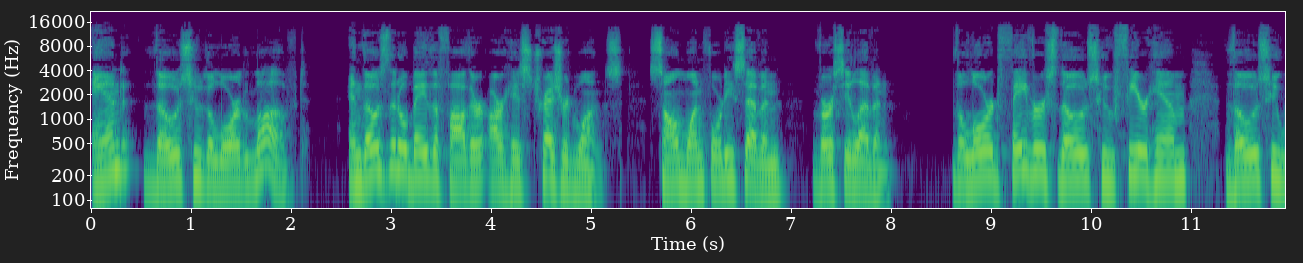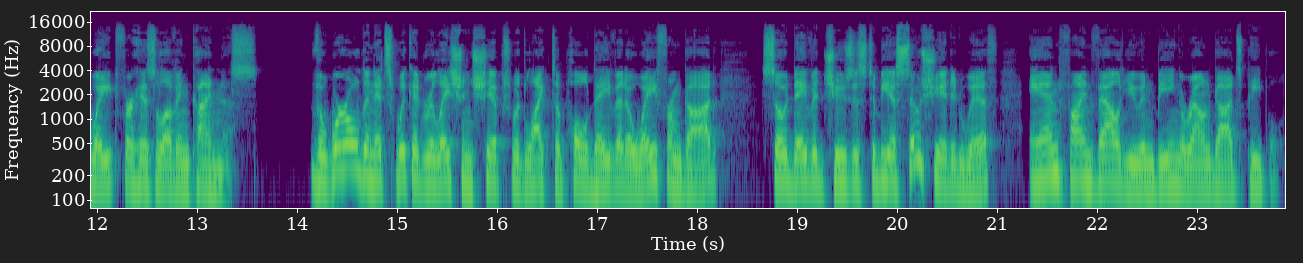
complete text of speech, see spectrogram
and those who the Lord loved, and those that obey the Father are his treasured ones. Psalm 147, verse 11. The Lord favors those who fear him, those who wait for his loving kindness. The world and its wicked relationships would like to pull David away from God, so David chooses to be associated with and find value in being around God's people.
